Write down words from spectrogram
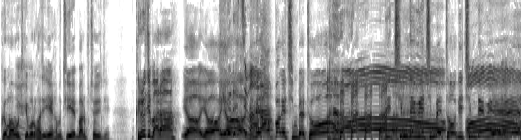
그럼 하면 어떻게 뭐라고 하지? 예, 한번 뒤에 말을 붙여야지. 그러지 마라. 야, 야, 야, 니네. 안방에 침 뱉어. 네 침대 위에 침 뱉어. 네 침대 위에.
